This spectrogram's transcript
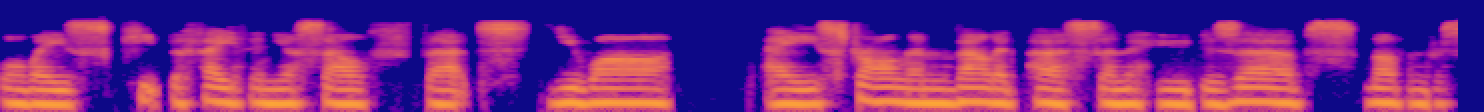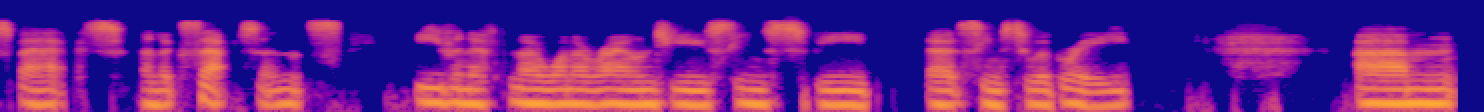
always keep the faith in yourself that you are a strong and valid person who deserves love and respect and acceptance, even if no one around you seems to be uh, seems to agree. Um,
